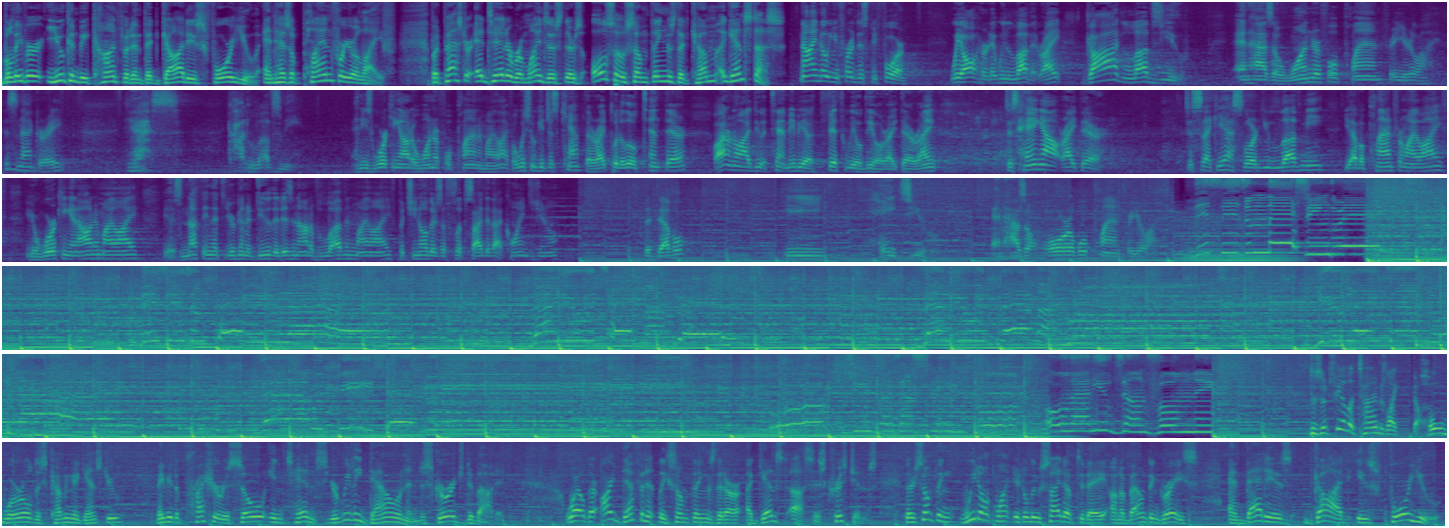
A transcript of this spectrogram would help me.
Believer, you can be confident that God is for you and has a plan for your life. But Pastor Ed Taylor reminds us there's also some things that come against us. Now, I know you've heard this before. We all heard it. We love it, right? God loves you and has a wonderful plan for your life. Isn't that great? Yes. God loves me and He's working out a wonderful plan in my life. I wish we could just camp there, right? Put a little tent there well, I don't know I'd do a tent, maybe a fifth wheel deal right there, right? Just hang out right there. Just like, yes, Lord, you love me. You have a plan for my life. You're working it out in my life. There's nothing that you're going to do that isn't out of love in my life. But you know, there's a flip side to that coin. Did you know? The devil, he hates you and has a horrible plan for your life. This is amazing grace. Does it feel at times like the whole world is coming against you? Maybe the pressure is so intense you're really down and discouraged about it. Well, there are definitely some things that are against us as Christians. There's something we don't want you to lose sight of today on Abounding Grace, and that is God is for you.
